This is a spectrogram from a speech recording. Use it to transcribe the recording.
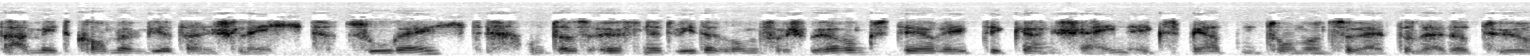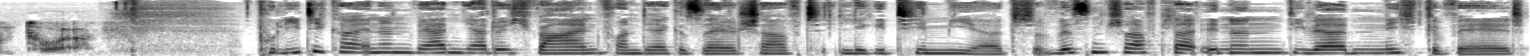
Damit kommen wir dann schlecht zurecht und das öffnet wiederum Verschwörungstheoretikern, Scheinexpertentum und so weiter leider Tür und Tor. PolitikerInnen werden ja durch Wahlen von der Gesellschaft legitimiert. WissenschaftlerInnen, die werden nicht gewählt.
